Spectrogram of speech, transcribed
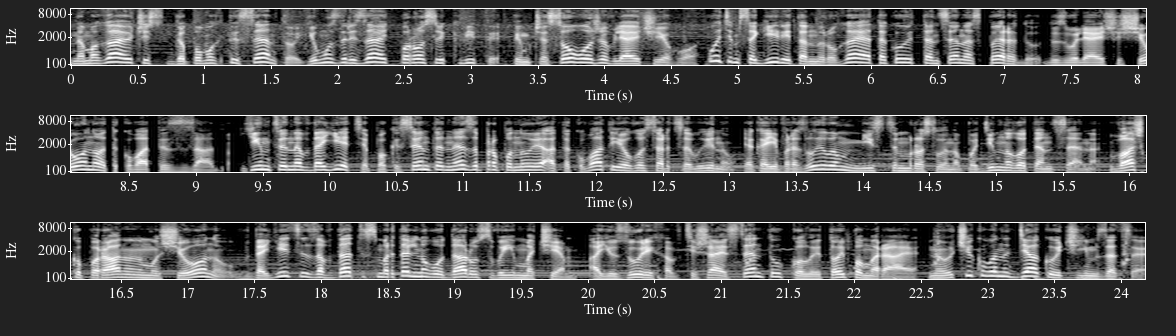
Намагаючись допомогти Сенто, йому зрізають порослі квіти, тимчасово оживляючи його. Потім Сагірі та Нуругай атакують Тенсена спереду, дозволяючи Шіону атакувати ззаду. Їм це не вдається, поки Сенто не запропонує атакувати його серцевину, яка є вразливим місцем рослиноподібного Тенсена. Важко пораненому Шіону вдається завдати смертельного удару своїм мечем, а Юзуріха втішає Сенту, коли той помирає, неочікувано дякуючи їм за це,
